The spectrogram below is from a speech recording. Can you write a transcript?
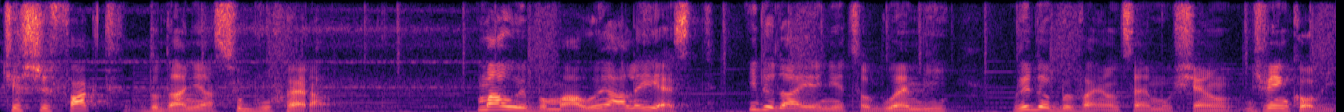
Cieszy fakt dodania subwoofera. Mały, bo mały, ale jest i dodaje nieco głębi wydobywającemu się dźwiękowi.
